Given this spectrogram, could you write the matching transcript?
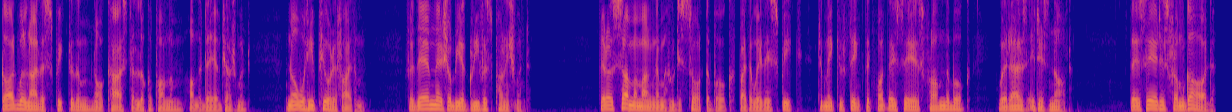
God will neither speak to them nor cast a look upon them on the day of judgment, nor will he purify them. For them there shall be a grievous punishment. There are some among them who distort the book by the way they speak, to make you think that what they say is from the book, whereas it is not. They say it is from God,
